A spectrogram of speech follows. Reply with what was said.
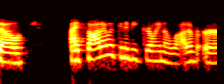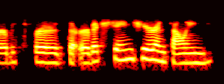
So I thought I was going to be growing a lot of herbs for the herb exchange here and selling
